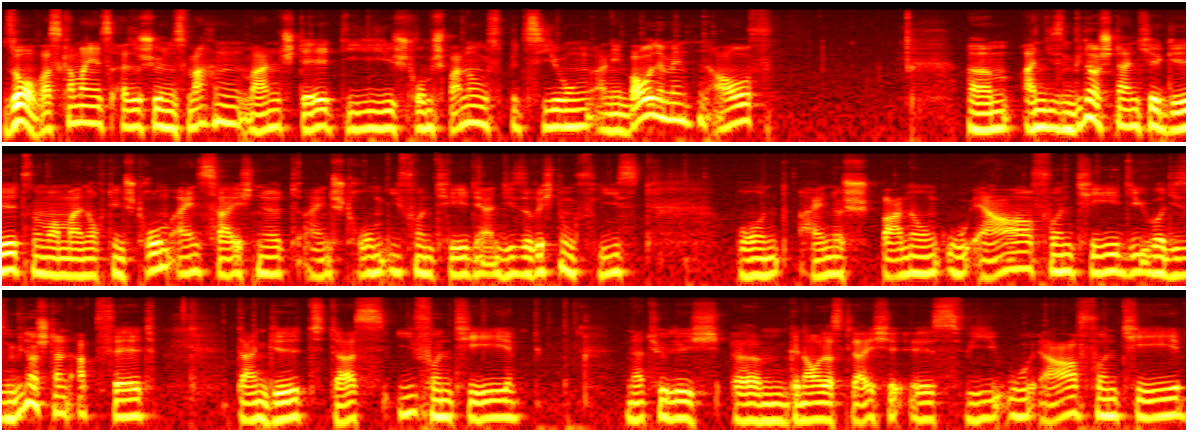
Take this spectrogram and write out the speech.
So, was kann man jetzt also Schönes machen? Man stellt die Stromspannungsbeziehung an den Bauelementen auf. Ähm, an diesem Widerstand hier gilt, wenn man mal noch den Strom einzeichnet, ein Strom I von T, der in diese Richtung fließt und eine Spannung UR von T, die über diesen Widerstand abfällt dann gilt, dass i von t natürlich ähm, genau das gleiche ist wie ur von t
